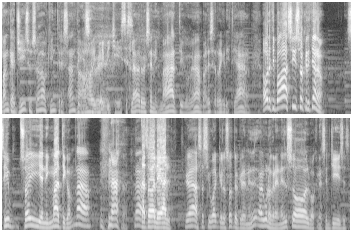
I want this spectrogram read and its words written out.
Banca Jesus, ah, qué interesante que Ay, se ve. baby Jesus. Claro, es enigmático, ah, parece re cristiano. Ahora tipo, ah, sí, sos cristiano. Sí, soy enigmático. Nah, Nah. nah, Está todo legal. Ah, sos igual que los otros, creen en, algunos creen en el sol, vos crees en Jesus.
